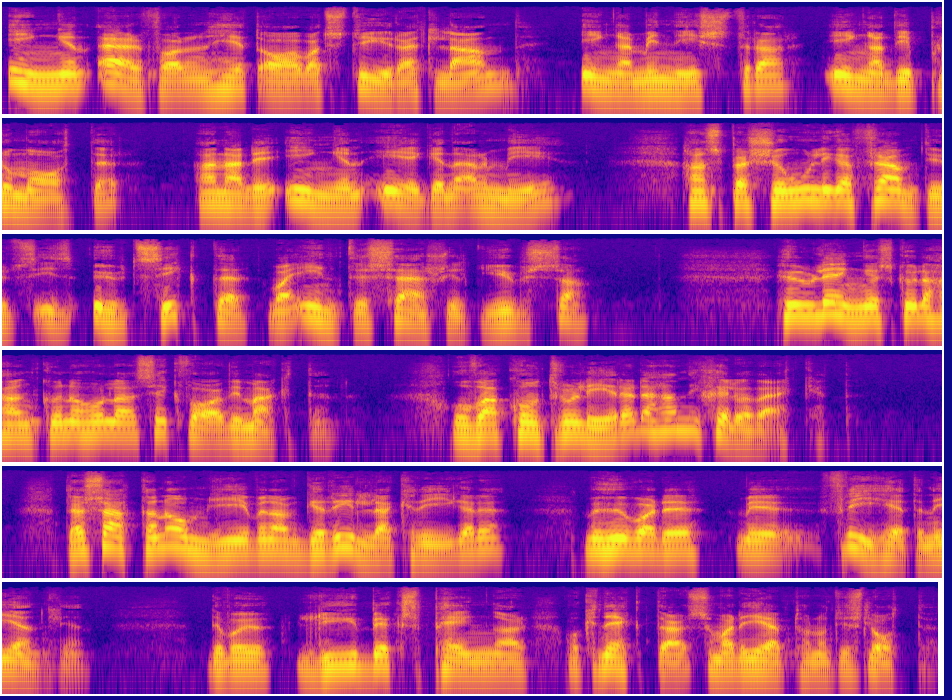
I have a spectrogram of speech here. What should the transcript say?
ingen erfarenhet av att styra ett land, inga ministrar, inga diplomater. Han hade ingen egen armé, Hans personliga framtidsutsikter var inte särskilt ljusa. Hur länge skulle han kunna hålla sig kvar vid makten? Och vad kontrollerade han i själva verket? Där satt han omgiven av gerillakrigare, men hur var det med friheten egentligen? Det var ju Lübecks pengar och knäktar som hade hjälpt honom till slottet.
